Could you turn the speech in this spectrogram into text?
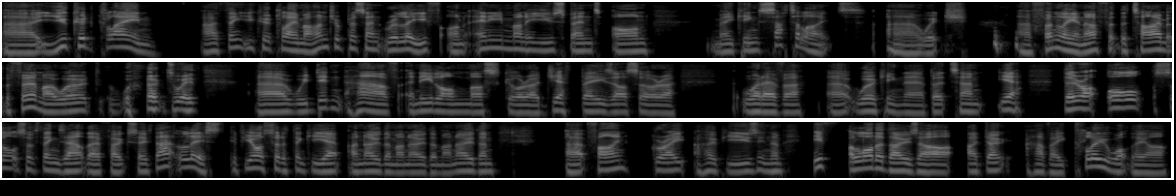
uh, you could claim, I think you could claim 100% relief on any money you spent on making satellites, uh, which, uh, funnily enough, at the time at the firm I worked, worked with, uh, we didn't have an Elon Musk or a Jeff Bezos or a whatever uh, working there. But um, yeah, there are all sorts of things out there, folks. So if that list, if you're sort of thinking, yep, I know them, I know them, I know them, uh, fine, great. I hope you're using them. If a lot of those are, I don't have a clue what they are.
